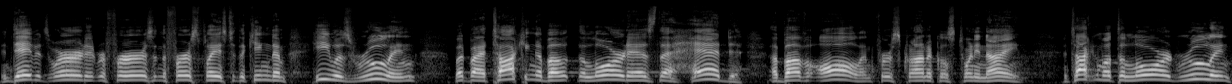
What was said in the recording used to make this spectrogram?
In David's word, it refers in the first place to the kingdom he was ruling, but by talking about the Lord as the head above all in 1 Chronicles 29 and talking about the Lord ruling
